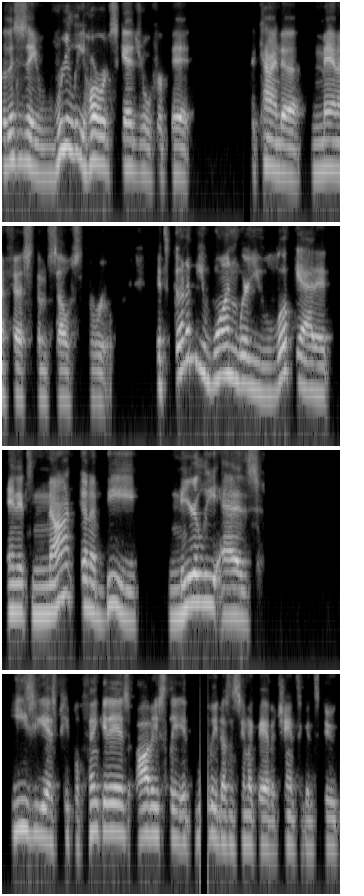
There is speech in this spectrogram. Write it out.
So this is a really hard schedule for Pitt to kind of manifest themselves through. It's going to be one where you look at it and it's not going to be nearly as easy as people think it is. Obviously, it really doesn't seem like they have a chance against Duke.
